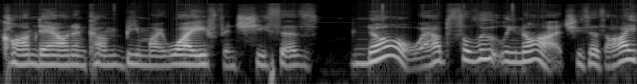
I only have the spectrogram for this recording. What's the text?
Calm down and come be my wife. And she says, no, absolutely not. She says, I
